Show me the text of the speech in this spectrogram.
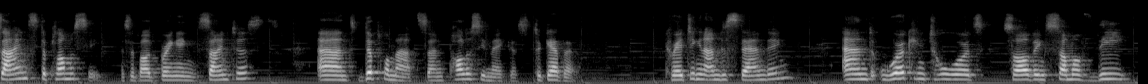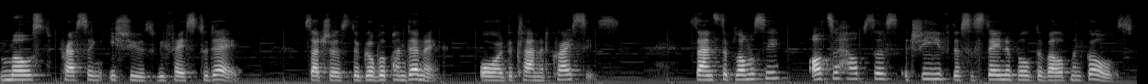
Science diplomacy is about bringing scientists and diplomats and policymakers together, creating an understanding and working towards solving some of the most pressing issues we face today, such as the global pandemic or the climate crisis. Science diplomacy also helps us achieve the Sustainable Development Goals.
